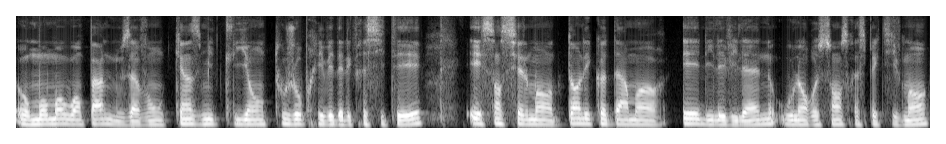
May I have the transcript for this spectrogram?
Au moment où on parle, nous avons 15 000 clients toujours privés d'électricité, essentiellement dans les Côtes d'Armor et l'île-et-Vilaine, où l'on recense respectivement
